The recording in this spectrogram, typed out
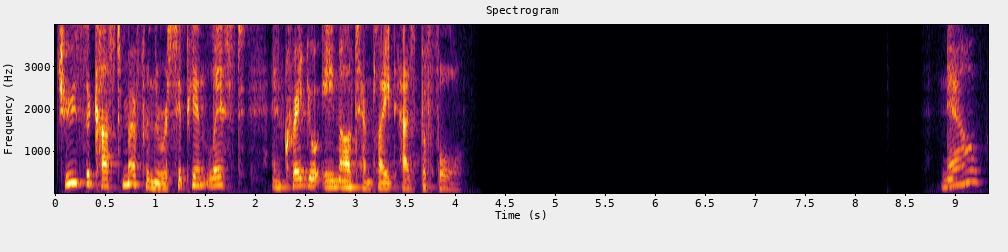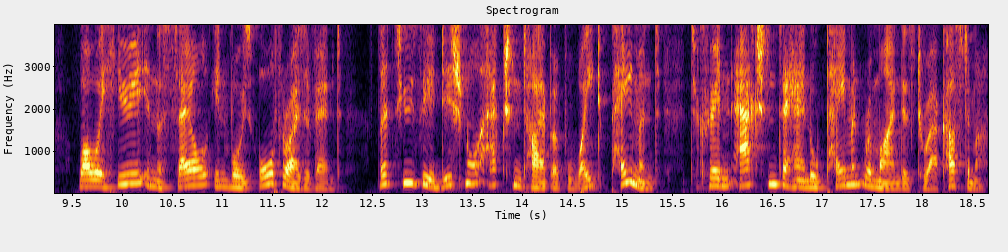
Choose the customer from the recipient list and create your email template as before. Now, while we're here in the Sale Invoice Authorize event, let's use the additional action type of Wait Payment to create an action to handle payment reminders to our customer.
